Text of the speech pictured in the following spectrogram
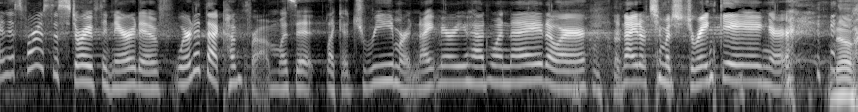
And as far as the story of the narrative, where did that come from? Was it like a dream or a nightmare you had one night, or a night of too much drinking, or? no,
